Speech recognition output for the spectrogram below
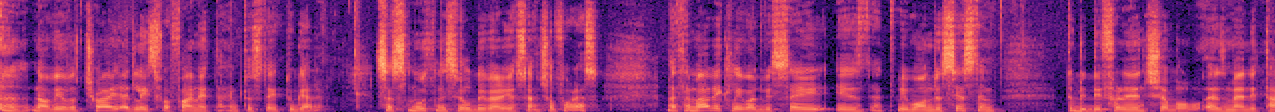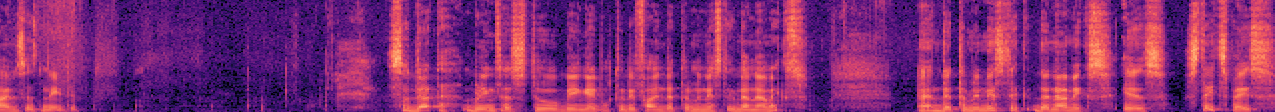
now we will try at least for finite time to stay together. So smoothness will be very essential for us. Mathematically, what we say is that we want the system to be differentiable as many times as needed. So that brings us to being able to define deterministic dynamics. And deterministic dynamics is state space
